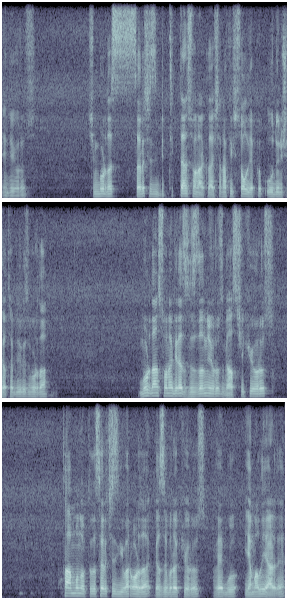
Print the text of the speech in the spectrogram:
ediyoruz. Şimdi burada sarı çizgi bittikten sonra arkadaşlar hafif sol yapıp U dönüşü atabiliriz burada. Buradan sonra biraz hızlanıyoruz, gaz çekiyoruz. Tam bu noktada sarı çizgi var. Orada gazı bırakıyoruz ve bu yamalı yerde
